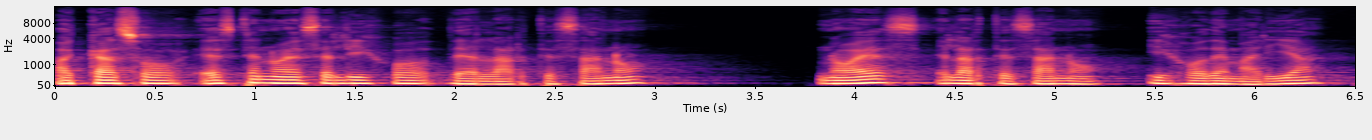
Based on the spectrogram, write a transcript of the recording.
¿Acaso este no es el hijo del artesano? ¿No es el artesano hijo de María?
